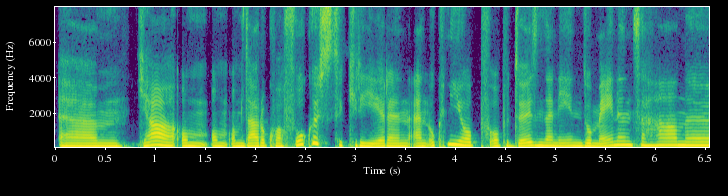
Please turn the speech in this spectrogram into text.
um, ja, om, om, om daar ook wat focus te creëren. En ook niet op, op duizend en één domeinen te gaan, uh,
